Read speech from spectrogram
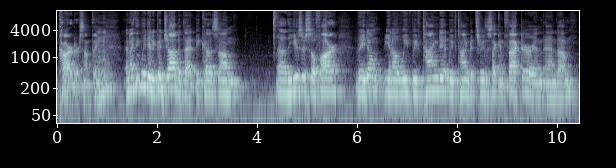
card or something? And I think we did a good job at that because um, uh, the users so far they don't you know we've, we've timed it we've timed it through the second factor and and um,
